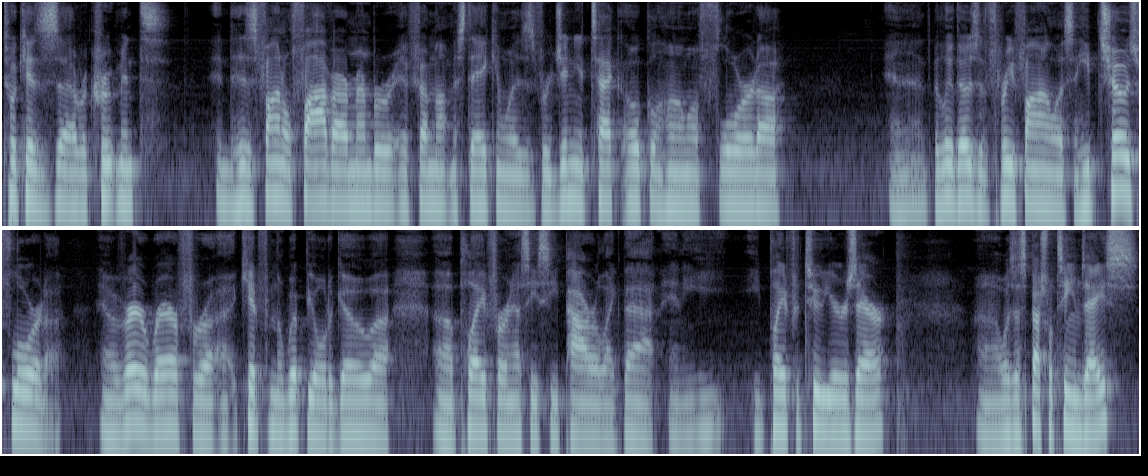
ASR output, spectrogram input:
took his recruitment and his final five, I remember, if I'm not mistaken, was Virginia Tech, Oklahoma, Florida, and I believe those are the three finalists. And he chose Florida. And very rare for a, kid from the WPIAL to go uh, uh, play for an SEC power like that. And he he played for two years there. Uh, was a special teams ace,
